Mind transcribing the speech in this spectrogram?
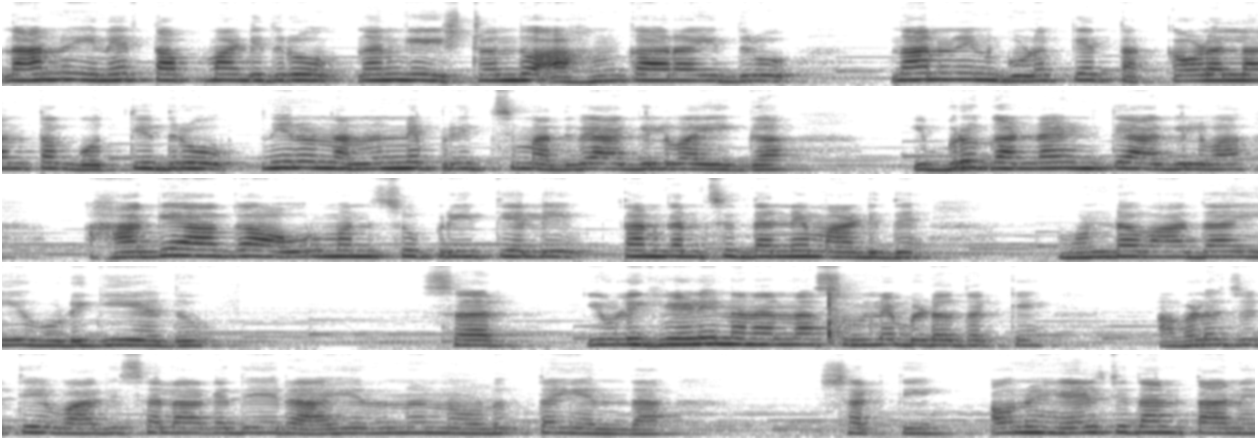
ನಾನು ಏನೇ ತಪ್ಪು ಮಾಡಿದ್ರು, ನನಗೆ ಇಷ್ಟೊಂದು ಅಹಂಕಾರ ಇದ್ರು. ನಾನು ನಿನ್ನ ಗುಣಕ್ಕೆ ತಕ್ಕವಳಲ್ಲ ಅಂತ ಗೊತ್ತಿದ್ರು, ನೀನು ನನ್ನನ್ನೇ ಪ್ರೀತಿಸಿ ಮದುವೆ ಆಗಿಲ್ವಾ ಈಗ? ಇಬ್ಬರು ಗಂಡ ಹೆಂಡತಿ ಆಗಿಲ್ವಾ? ಹಾಗೆ ಆಗ ಅವ್ರ ಮನಸ್ಸು ಪ್ರೀತಿಯಲ್ಲಿ ತನಗನ್ಸಿದ್ದನ್ನೇ ಮಾಡಿದೆ. ಮೊಂಡವಾದ ಈ ಹುಡುಗಿಯದು ಸರ್ ಇವಳಿಗೆ ಹೇಳಿ ನನ್ನನ್ನು ಸುಮ್ಮನೆ ಬಿಡೋದಕ್ಕೆ. ಅವಳ ಜೊತೆ ವಾದಿಸಲಾಗದೆ ರಾಯರನ್ನು ನೋಡುತ್ತಾ ಎಂದ ಶಕ್ತಿ. ಅವನು ಹೇಳ್ತಿದ್ದಾನೆ ತಾನೆ,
